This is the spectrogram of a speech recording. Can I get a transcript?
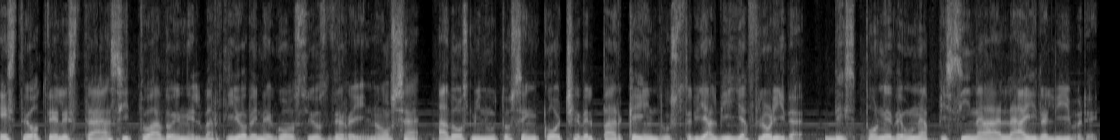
Este hotel está situado en el barrio de negocios de Reynosa, a dos minutos en coche del Parque Industrial Villa Florida. Dispone de una piscina al aire libre,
